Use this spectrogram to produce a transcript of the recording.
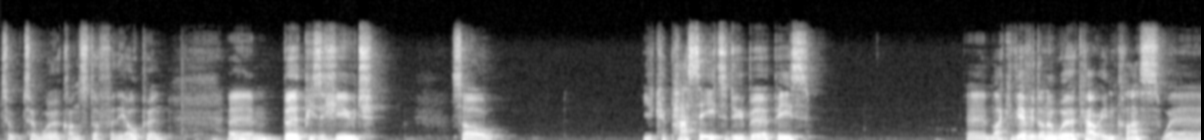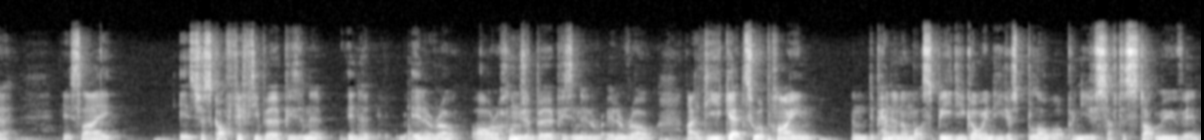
to, to work on stuff for the open? Um, burpees are huge. So your capacity to do burpees. Um, like, have you ever done a workout in class where it's like it's just got 50 burpees in it in a in a row or 100 burpees in a, in a row like do you get to a point and depending on what speed you're going do you just blow up and you just have to stop moving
